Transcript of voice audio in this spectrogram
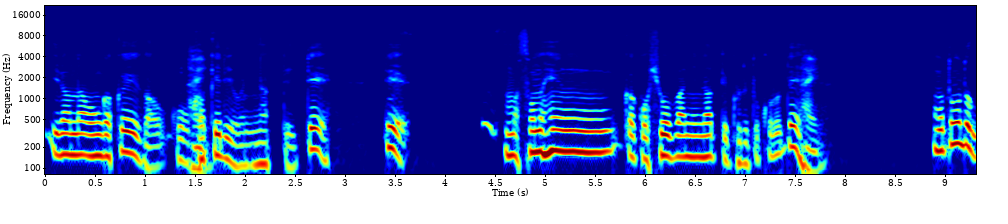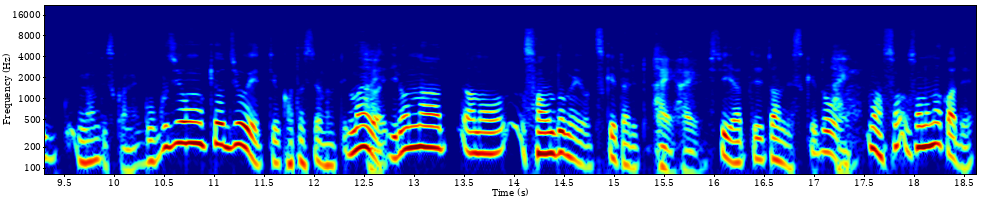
いろんな音楽映画をこうかけるようになっていて、はい、で、まあ、その辺がこう評判になってくるところで、もともと、何ですかね、極上音響上映っていう形じゃなくて、前はい。ろんな、はい、あの、サウンド名をつけたりとかしてやっていたんですけど、はい。はい、まあそ、その中で、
